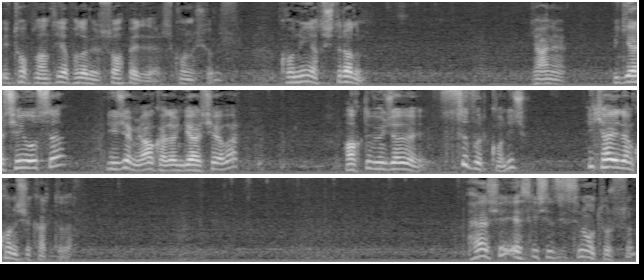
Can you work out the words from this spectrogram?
bir toplantı yapılabilir. Sohbet ederiz, konuşuruz. Konuyu yatıştıralım. Yani bir gerçeği olsa diyeceğim ya hakikaten gerçeği var. Haklı bir mücadele. Sıfır konu hiç hikayeden konu çıkarttılar. her şey eski çizgisine otursun.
